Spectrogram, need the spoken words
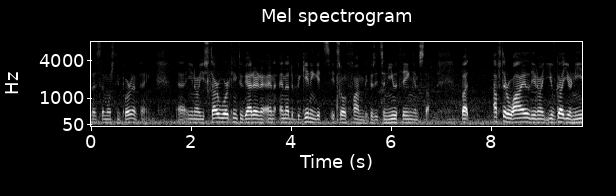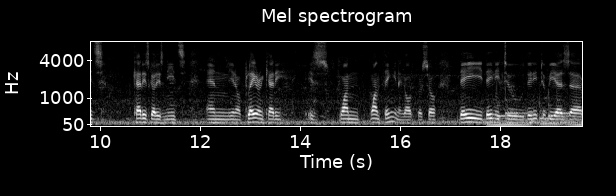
That's the most important thing. Uh, you know, you start working together, and, and at the beginning, it's it's all fun because it's a new thing and stuff. But after a while, you know, you've got your needs. Caddy's got his needs, and you know, player and caddy is one one thing in a golf course. So they they need to they need to be as uh,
